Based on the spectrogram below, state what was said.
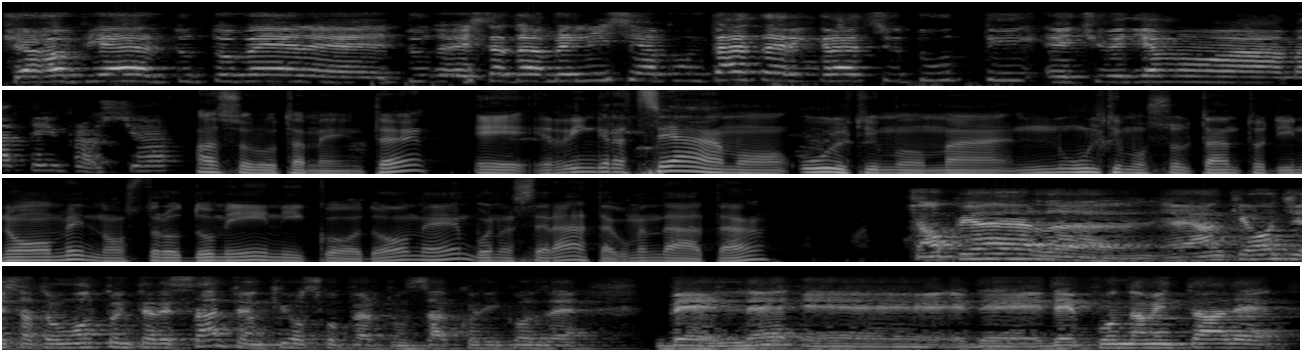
Ciao Pier, tutto bene? Tut- è stata una bellissima puntata, ringrazio tutti e ci vediamo a martedì prossimo. Assolutamente. E ringraziamo, ultimo ma n- ultimo soltanto di nome, il nostro Domenico. Dome, buona serata, com'è andata? Ciao Pier, eh, anche oggi è stato molto interessante, anch'io ho scoperto un sacco di cose belle e- ed è, ed è fondamentale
